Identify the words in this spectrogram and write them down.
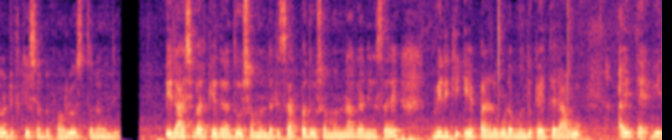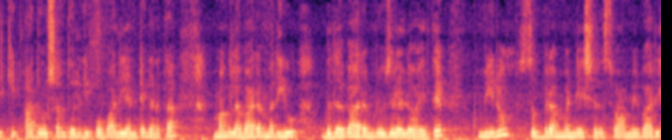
నోటిఫికేషన్ రూపంలో వస్తూనే ఉంది. ఈ రాశి వారికి ఏదైనా దోషం ఉందంటే సర్పదోషం ఉన్నా కానీ సరే వీరికి ఏ పనులు కూడా ముందుకైతే రావు. అయితే వీరికి ఆ దోషం తొలగిపోవాలి అంటే కనుక మంగళవారం మరియు బుధవారం రోజులలో అయితే మీరు సుబ్రహ్మణ్యేశ్వర స్వామి వారి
